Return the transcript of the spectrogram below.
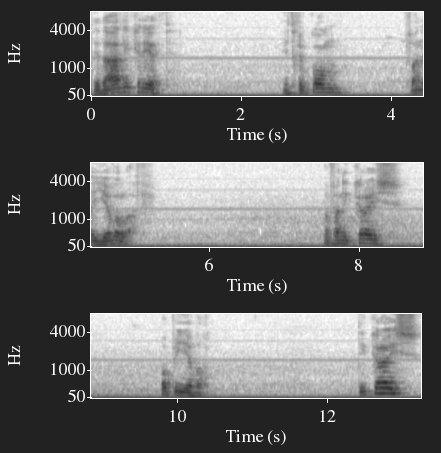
Die daardie kreet het gekom van 'n heuwel af. En van die kruis op die heuwel. Die kruis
